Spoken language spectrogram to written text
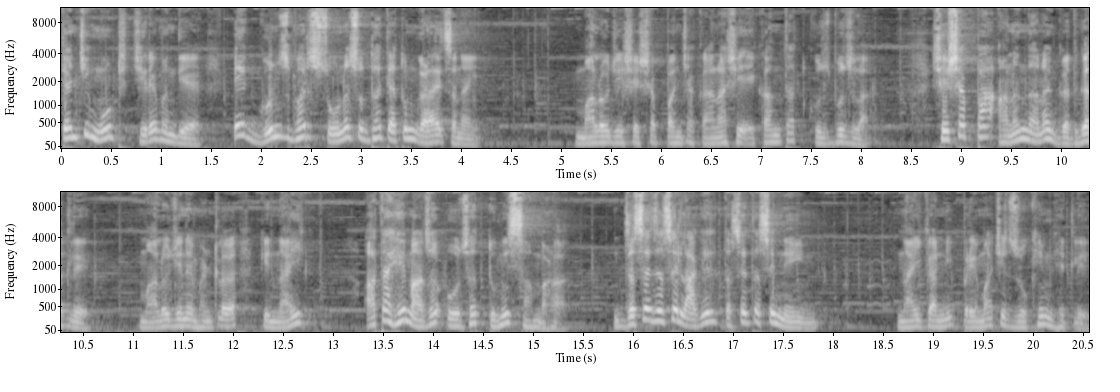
त्यांची मूठ चिरेबंदी आहे. एक गुंजभर सोनं सुद्धा त्यातून गळायचं नाही. मालोजी शेषप्पांच्या कानाशी एकांतात कुजबुजला. शेषप्पा आनंदानं गदगदले. मालोजीने म्हटलं की नाईक आता हे माझं ओझं तुम्हीच सांभाळा. जसे जसे लागेल तसे तसे नेईन. नाईकांनी प्रेमाची जोखीम घेतली.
